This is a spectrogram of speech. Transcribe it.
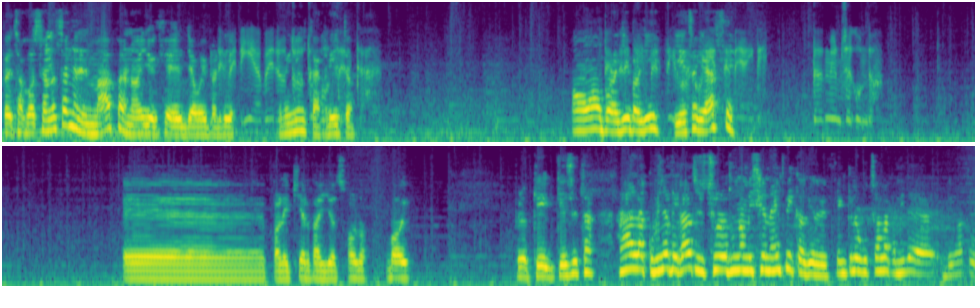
Pero esta cosa no está en el mapa, ¿no? Yo dije, ya voy perdido. Otro tubo carrito. Vamos, vamos, por aquí, por aquí. ¿Y esto qué hace? Dadme un segundo. Eh, para la izquierda yo solo, voy. ¿Pero qué, qué es esta? Ah, la comida de gato, esto era de una misión épica que decían que le gustaba la comida de, gato.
